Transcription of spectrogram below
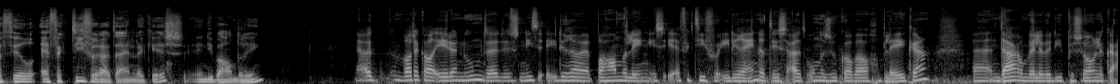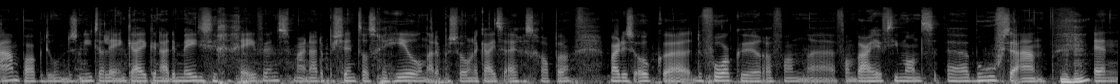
veel effectiever uiteindelijk is in die behandeling? Nou, het- wat ik al eerder noemde, dus niet iedere behandeling is effectief voor iedereen. Dat is uit onderzoek al wel gebleken. Eh, en daarom willen we die persoonlijke aanpak doen. Dus niet alleen kijken naar de medische gegevens, maar naar de patiënt als geheel, naar de persoonlijkheidseigenschappen. Maar dus ook eh, de voorkeuren van, eh, van waar heeft iemand eh, behoefte aan. Mhm. En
